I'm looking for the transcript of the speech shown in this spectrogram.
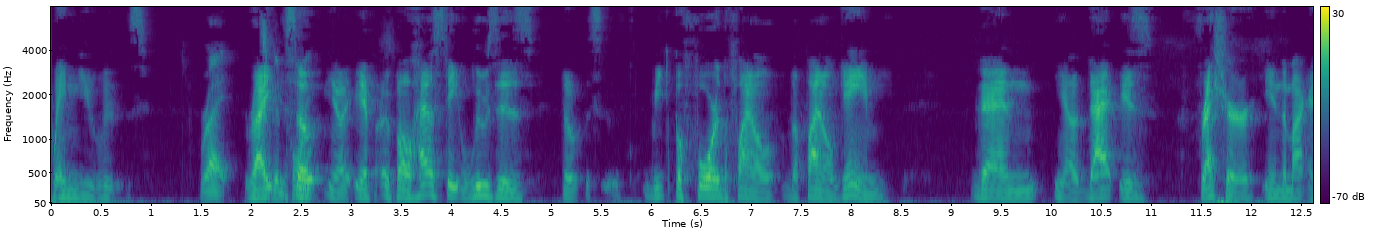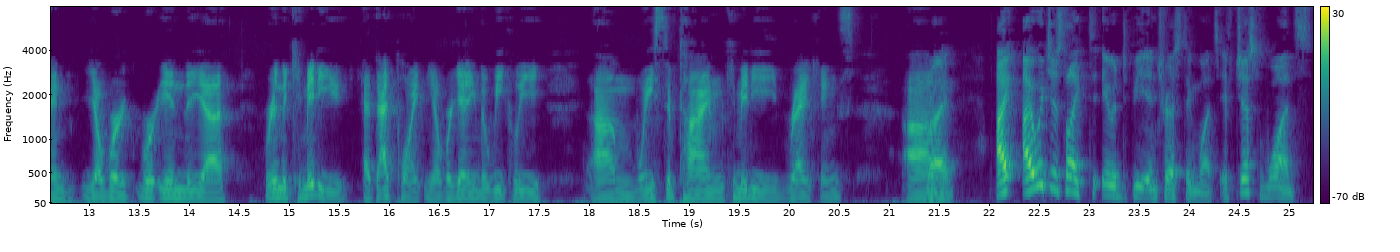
when you lose. Right. Right. So you know, if if Ohio State loses the week before the final the final game, then you know that is fresher in the mind, and you know we're we're in the uh, we're in the committee at that point. You know, we're getting the weekly um, waste of time committee rankings. Um, right. I, I would just like to, it would be interesting once, if just once,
